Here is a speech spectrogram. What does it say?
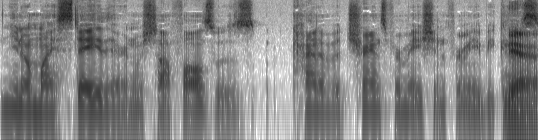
you know my stay there in Wichita Falls was kind of a transformation for me because. Yeah.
